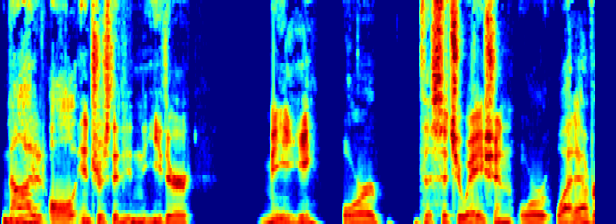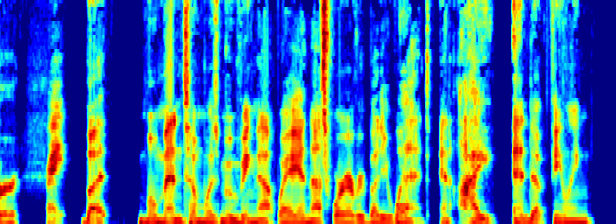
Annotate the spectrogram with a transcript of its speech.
not yeah. at all interested in either me or the situation or whatever. Right. But momentum was moving that way and that's where everybody went. And I end up feeling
